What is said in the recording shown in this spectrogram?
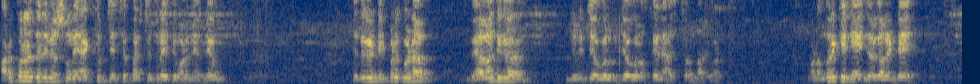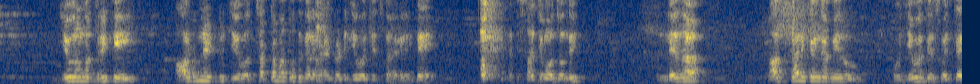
అరకు రిజర్వేషన్లు యాక్సెప్ట్ చేసే పరిస్థితులు అయితే వాళ్ళ మేము లేవు. ఎందుకంటే ఇప్పటికి కూడా వేలాదిగా నిరుద్యోగులు ఉద్యోగాలు వస్తాయని ఆశిస్తూ ఉన్నారు వాళ్ళు వాళ్ళందరికీ న్యాయం జరగాలంటే జీవో నెంబర్ త్రీకి ఆల్టర్నేటివ్ జీవో చట్టబద్ధత కలిగినటువంటి జీవో తీసుకురాగలిగితే అది సాధ్యమవుతుంది. లేదా తాత్కాలికంగా మీరు ఒక జీవో తీసుకొస్తే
